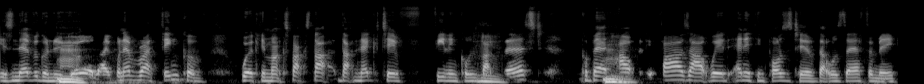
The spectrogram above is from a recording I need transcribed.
is never going to hmm. go. Like whenever I think of working in Max Fax, that that negative feeling comes back hmm. first. Compared hmm. how it far outweighed anything positive that was there for me.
